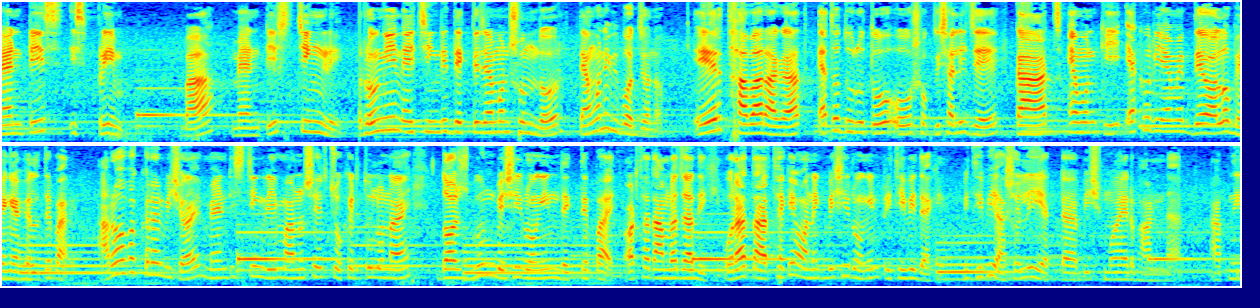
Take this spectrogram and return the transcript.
ম্যান্টিস স্প্রিম বা ম্যান্টিস চিংড়ি। রঙিন এই চিংড়ি দেখতে যেমন সুন্দর, তেমনই বিপজ্জনক। এর থাবার আঘাত এত দ্রুত ও শক্তিশালী যে কাঁচ, এমনকি অ্যাকোরিয়ামের দেওয়ালও ভেঙে ফেলতে পারে। আরও অবাক করার বিষয় ম্যান্টিস চিংড়ি মানুষের চোখের তুলনায় দশ গুণ বেশি রঙিন দেখতে পায়। অর্থাৎ আমরা যা দেখি, ওরা তার থেকে অনেক বেশি রঙিন পৃথিবী দেখে। পৃথিবী আসলেই একটা বিস্ময়ের ভান্ডার আপনি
